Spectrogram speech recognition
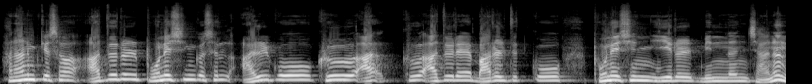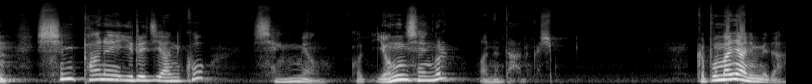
하나님께서 아들을 보내신 것을 알고 그, 아, 그 아들의 말을 듣고 보내신 이를 믿는 자는 심판에 이르지 않고 생명, 곧 영생을 얻는다는 것입니다. 그뿐만이 아닙니다.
